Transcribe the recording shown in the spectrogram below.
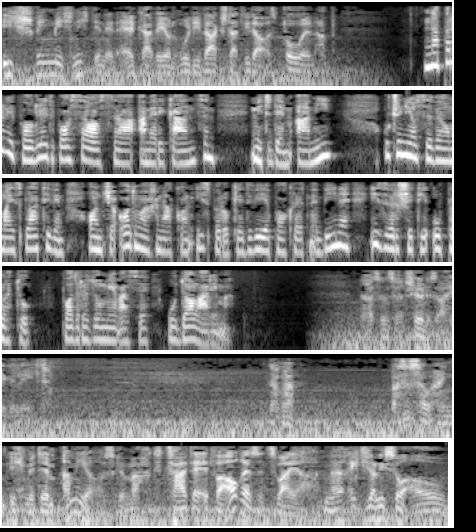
ich schwing mich nicht in den LKW und hol die Werkstatt wieder aus Polen ab. Na prvi pogled posao sa Amerikancem, mit dem Ami, učinio se veoma isplativim. On će odmah nakon isporuke dvije pokretne bine izvršiti uplatu, podrazumijeva se u dolarima. Da hast du uns ein schönes Ei gelegt. Aber was ist aber eigentlich mit dem Ami ausgemacht? Zahlt er etwa auch erst in zwei Jahren? Na, reg dich doch nicht so auf.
